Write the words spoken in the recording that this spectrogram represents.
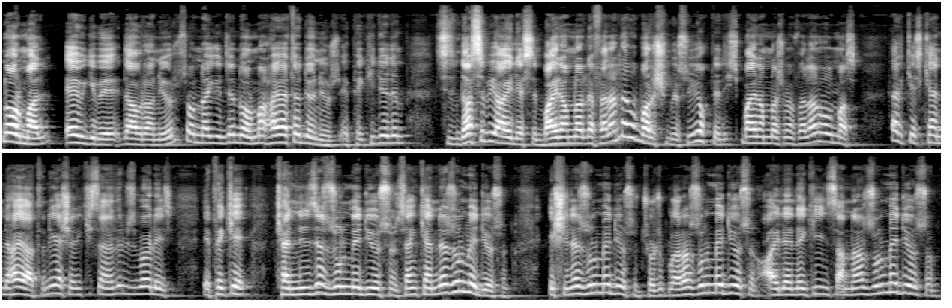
normal ev gibi davranıyoruz. Onlar gelince normal hayata dönüyoruz. E peki dedim siz nasıl bir ailesin? Bayramlarda falan da mı barışmıyorsun? Yok dedi. Hiç bayramlaşma falan olmaz. Herkes kendi hayatını yaşar. İki senedir biz böyleyiz. E peki kendinize zulmediyorsun. Sen kendine zulmediyorsun. Eşine zulmediyorsun. Çocuklara zulmediyorsun. Ailendeki insanlara zulmediyorsun.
